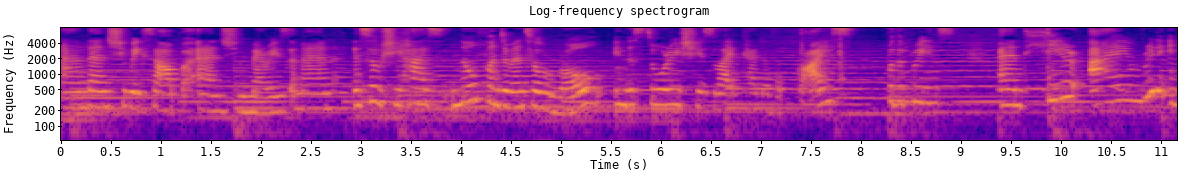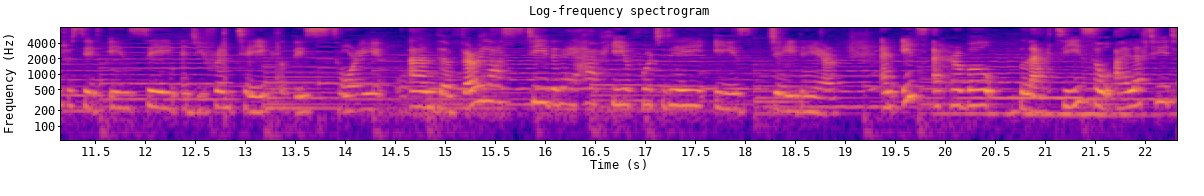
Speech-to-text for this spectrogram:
and then she wakes up and she marries a man and so she has no fundamental role in the story, she's like kind of a prize for the prince and here I'm really interested in seeing a different take of this story. And the very last tea that I have here for today is Jane Eyre. And it's a herbal black tea so I left it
